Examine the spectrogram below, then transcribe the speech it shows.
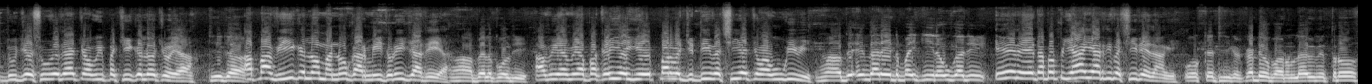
ਦੂਜੇ ਸੂਏ ਦਾ 24 25 ਕਿਲੋ ਚੋਇਆ। ਠੀਕ ਆ। ਆਪਾਂ 20 ਕਿਲੋ ਮੰਨੋ ਗਰਮੀ ਥੋੜੀ ਜ਼ਿਆਦੇ ਆ। ਹਾਂ ਬਿਲਕੁਲ ਜੀ। ਆ ਵੀ ਐਵੇਂ ਆਪਾਂ ਕਹੀ ਜਾਈਏ ਪਰ ਜਿੱਡੀ ਵੱਛੀ ਹੈ ਚਵਾਊਗੀ ਵੀ। ਹਾਂ ਤੇ ਇਹਦਾ ਰੇਟ ਬਾਈ ਕੀ ਰਹੂਗਾ ਜੀ? ਇਹ ਰੇਟ ਆਪਾਂ 50000 ਦੀ ਵੱਛੀ ਦੇ ਦਾਂਗੇ। ਓਕੇ ਠੀਕ ਆ ਕੱਢਿਓ ਬਾਹਰੋਂ। ਲੈ ਵੀ ਮਿੱਤਰੋ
